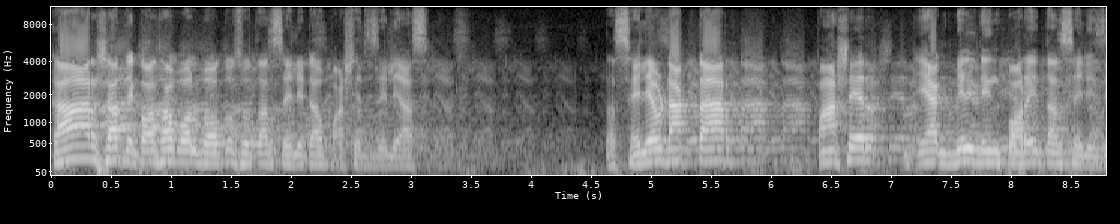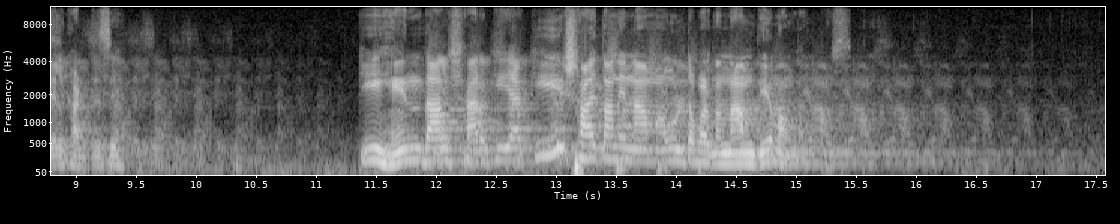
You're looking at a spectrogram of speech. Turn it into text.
কার সাথে কথা বলব? অথচ তার ছেলেটাও পাশের জেলে আছে। তার ছেলেও ডাক্তার। পাশের এক বিল্ডিং পরেই তার ছেলে জেল খাটতেছে। কি হিন্দাল সার্কিয়া, কি শয়তানি নাম উল্টো পাল্টা নাম দিয়ে মামলা।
